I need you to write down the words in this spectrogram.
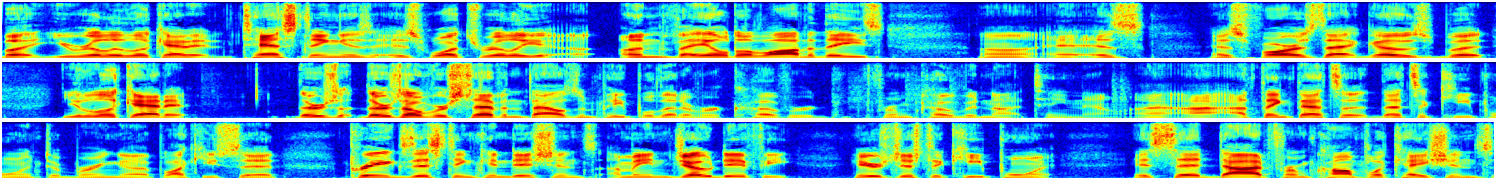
but you really look at it, testing is, is what's really uh, unveiled a lot of these uh, as as far as that goes. But you look at it, there's there's over seven thousand people that have recovered from COVID nineteen now. I, I, think that's a that's a key point to bring up. Like you said, pre existing conditions. I mean, Joe Diffie. Here's just a key point. It said died from complications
